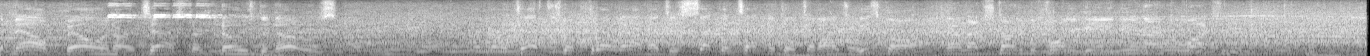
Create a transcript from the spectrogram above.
And now Bell and Artest are nose to nose. Artest has been thrown out. That's his second technical tonight, so he's gone. Now that started before the game. You and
